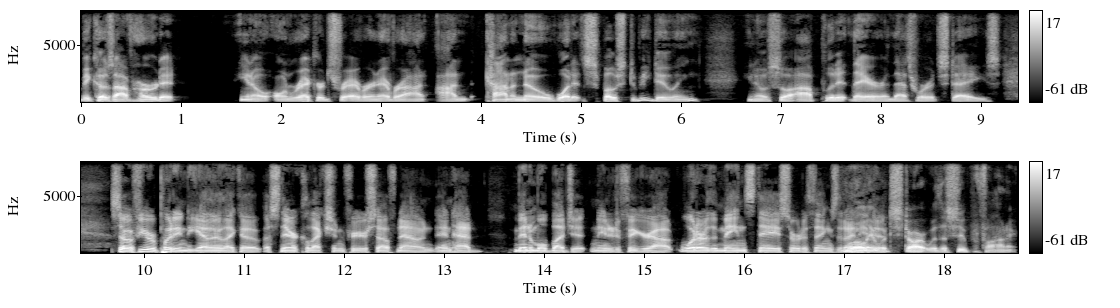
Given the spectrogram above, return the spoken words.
because I've heard it, you know, on records forever and ever, I, I kind of know what it's supposed to be doing, you know, so I put it there and that's where it stays. So if you were putting together like a, a snare collection for yourself now and, and had minimal budget, needed to figure out what are the mainstay sort of things that well, I need. Well, it to- would start with a Supraphonic.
